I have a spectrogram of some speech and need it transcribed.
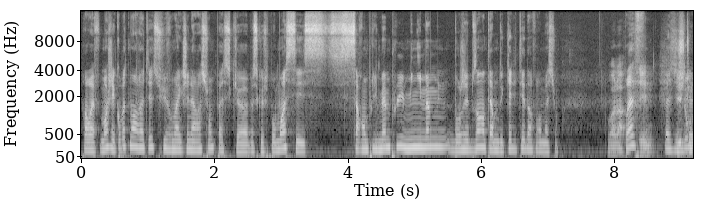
Enfin bref, moi j'ai complètement arrêté de suivre Mac Génération parce que, parce que pour moi, c'est ça remplit même plus le minimum dont j'ai besoin en termes de qualité d'information. Voilà. Bref, Et, et je te donc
